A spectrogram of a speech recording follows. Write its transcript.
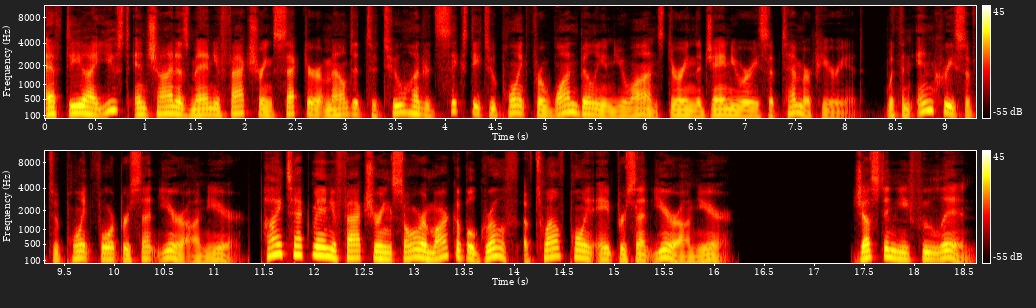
FDI used in China's manufacturing sector amounted to 262.41 billion yuans during the January-September period, with an increase of 2.4% year on year. High-tech manufacturing saw remarkable growth of 12.8% year on year. Justin Yifu Lin,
